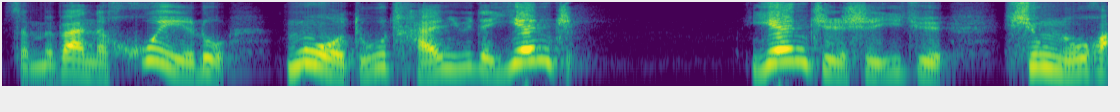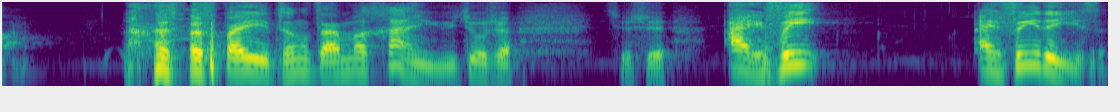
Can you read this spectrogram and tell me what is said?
怎么办呢？贿赂默读单于的胭脂，胭脂是一句匈奴话，翻译成咱们汉语就是。就是爱妃，爱妃的意思。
